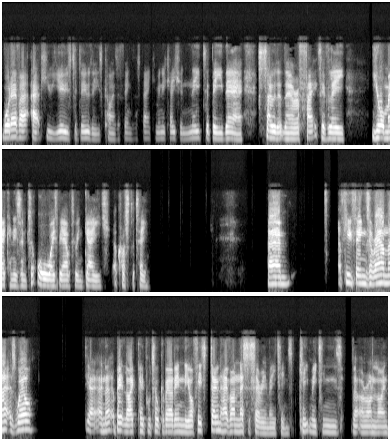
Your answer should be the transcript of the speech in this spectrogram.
whatever apps you use to do these kinds of things stay in communication need to be there so that they're effectively your mechanism to always be able to engage across the team. Um, a few things around that as well yeah, and a bit like people talk about in the office, don't have unnecessary meetings. Keep meetings that are online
